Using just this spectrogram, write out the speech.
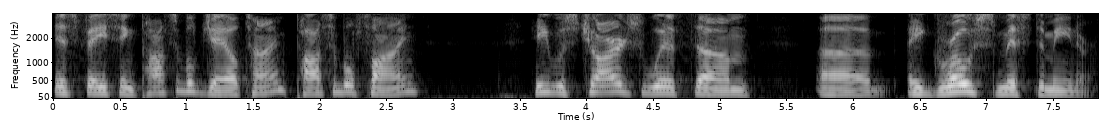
is facing possible jail time, possible fine. He was charged with um, uh, a gross misdemeanor.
